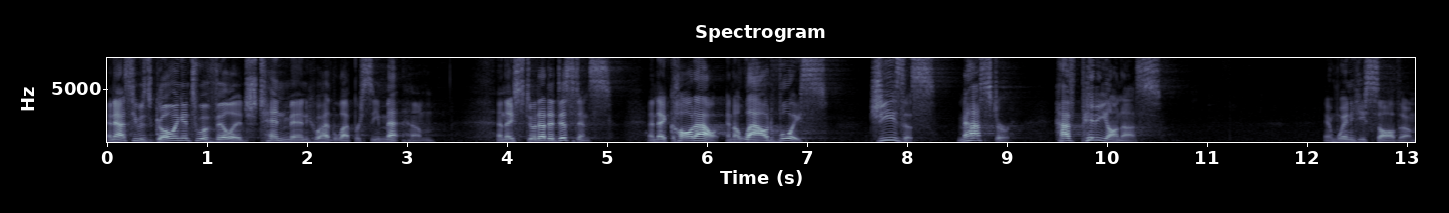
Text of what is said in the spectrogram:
And as he was going into a village, 10 men who had leprosy met him. And they stood at a distance, and they called out in a loud voice Jesus, Master, have pity on us. And when he saw them,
